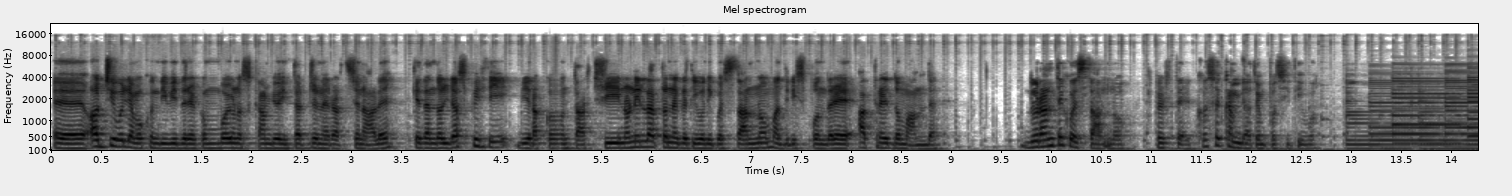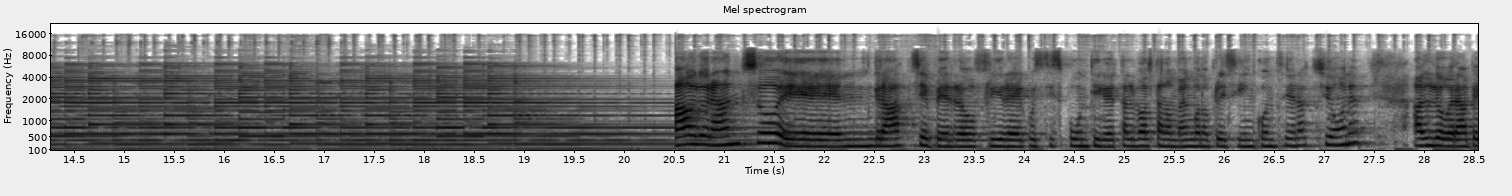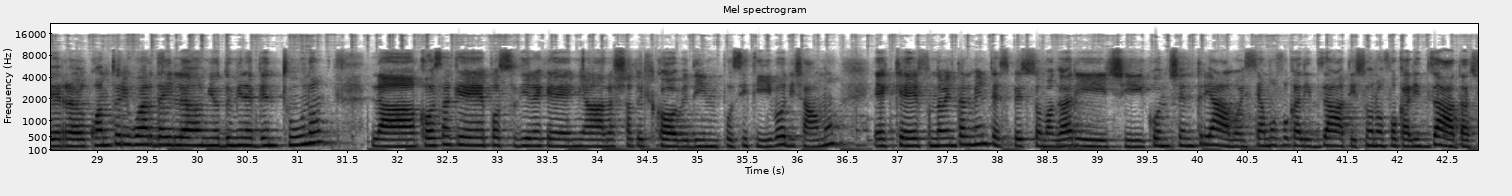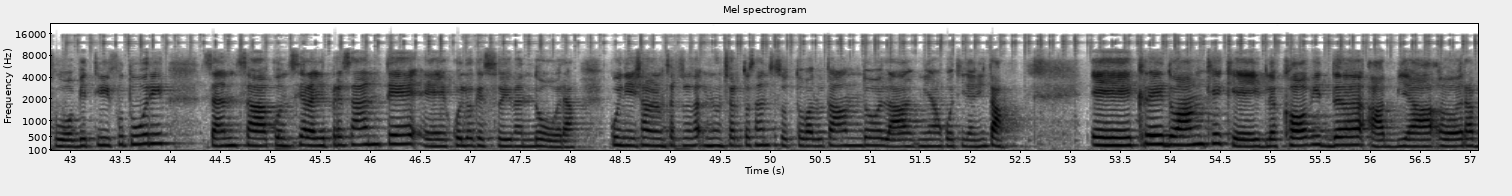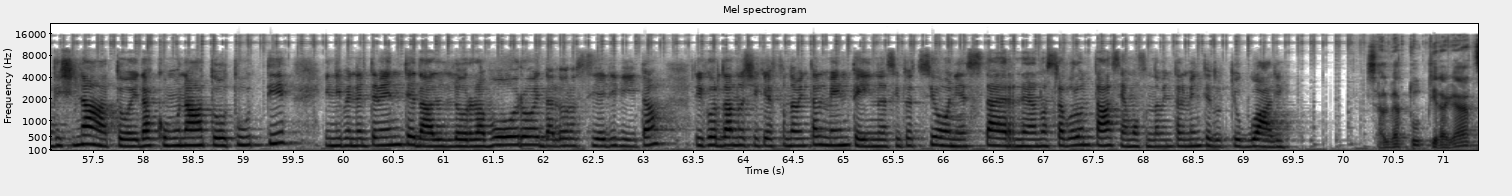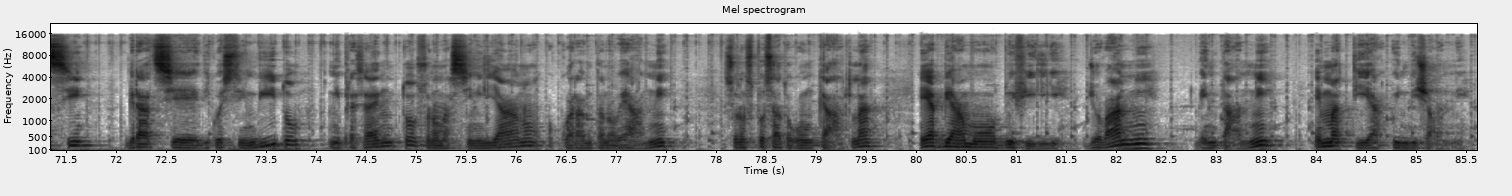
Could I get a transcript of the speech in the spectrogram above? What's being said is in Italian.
Eh, oggi vogliamo condividere con voi uno scambio intergenerazionale, chiedendo agli ospiti di raccontarci non il lato negativo di quest'anno, ma di rispondere a tre domande. Durante quest'anno, per te, cosa è cambiato in positivo? Ciao Lorenzo e mm, grazie per offrire questi spunti che talvolta non vengono presi in considerazione. Allora, per quanto riguarda il mio 2021, la cosa che posso dire che mi ha lasciato il Covid in positivo, diciamo, è che fondamentalmente spesso magari ci concentriamo e siamo focalizzati, sono focalizzata su obiettivi futuri senza considerare il presente e quello che sto vivendo ora, quindi diciamo in un certo, in un certo senso sottovalutando la mia quotidianità. E credo anche che il Covid abbia eh, ravvicinato ed accomunato tutti, indipendentemente dal loro lavoro e dal loro stile di vita, ricordandoci che fondamentalmente in situazioni esterne alla nostra volontà siamo fondamentalmente tutti uguali. Salve a tutti ragazzi, grazie di questo invito, mi presento, sono Massimiliano, ho 49 anni, sono sposato con Carla e abbiamo due figli, Giovanni 20 anni e Mattia 15 anni.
